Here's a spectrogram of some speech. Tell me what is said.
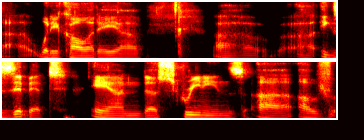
uh, what do you call it? A uh, uh, uh, exhibit and uh, screenings uh, of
